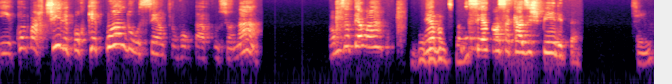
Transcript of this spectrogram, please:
E compartilhe, porque quando o centro voltar a funcionar, vamos até lá. Né? Vamos conhecer a nossa casa espírita. Sim.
